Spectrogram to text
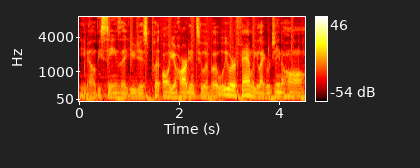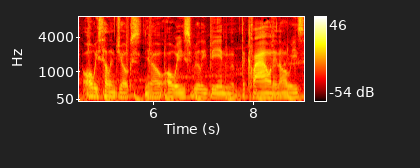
you know, these scenes that you just put all your heart into it. But we were a family, like Regina Hall, always telling jokes, you know, always really being the clown and always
